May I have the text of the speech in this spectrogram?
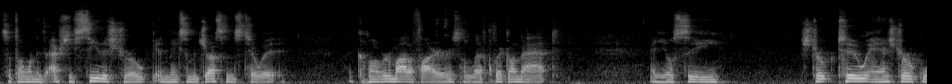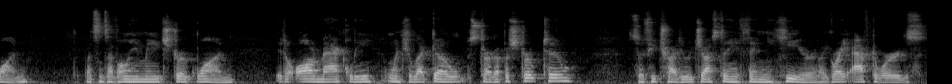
So if I want to actually see the stroke and make some adjustments to it, I come over to modifiers and left click on that, and you'll see stroke 2 and stroke 1. But since I've only made stroke 1, it'll automatically, once you let go, start up a stroke 2. So if you try to adjust anything here, like right afterwards,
